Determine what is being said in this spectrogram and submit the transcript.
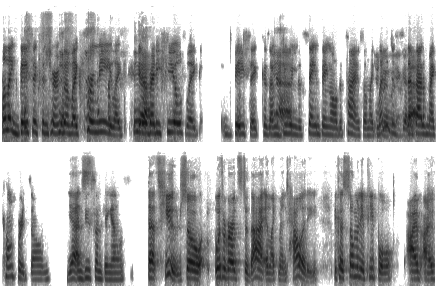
Well like basics in terms Yeah. of like for me like it already feels like basic because i'm Yeah. doing the same thing all the time. So i'm like You're let me just step out of my comfort zone yes and do something else that's huge. So with regards to that and like mentality because so many people i've i've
